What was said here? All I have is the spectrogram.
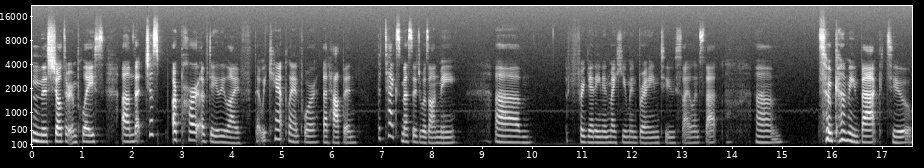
in this shelter in place um, that just are part of daily life that we can't plan for that happen. The text message was on me. Um, forgetting in my human brain to silence that. Um, so, coming back to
